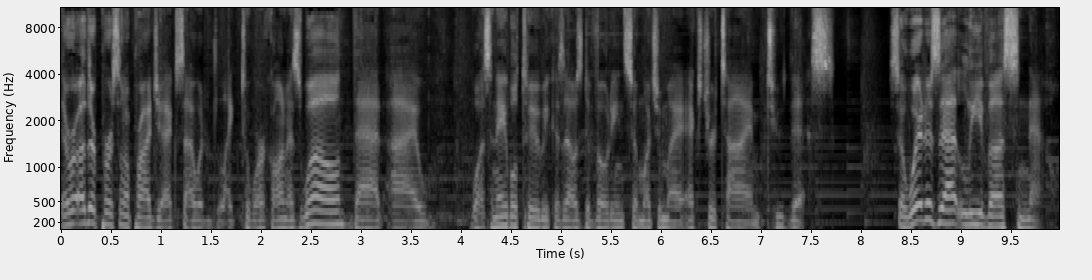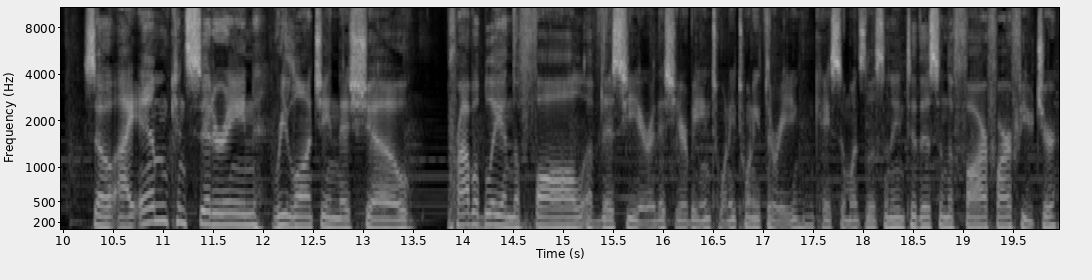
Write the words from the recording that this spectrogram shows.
There were other personal projects I would like to work on as well that I wasn't able to because I was devoting so much of my extra time to this. So, where does that leave us now? So, I am considering relaunching this show probably in the fall of this year, this year being 2023, in case someone's listening to this in the far, far future.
